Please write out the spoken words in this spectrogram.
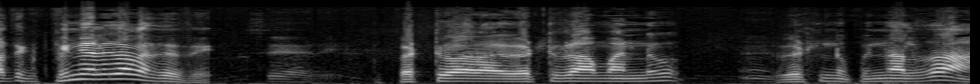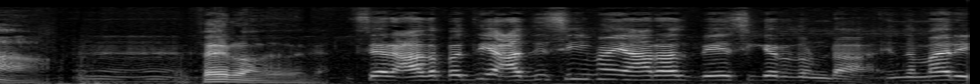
அதுக்கு பின்னாலே தான் வந்தது. சரி. வெட்டு வெட்டுராமன்னு வெட்டுன பின்னால் தான். பேர் வந்ததுங்க. சரி அதை பத்தி அதிசயமா யாராவது பேசிக்கிறது உண்டா? இந்த மாதிரி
